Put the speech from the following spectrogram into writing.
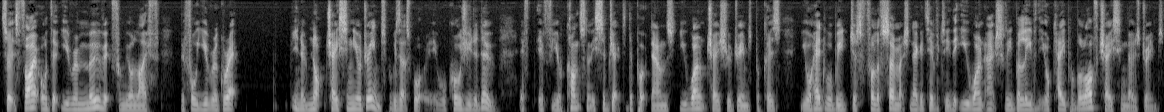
So it's vital that you remove it from your life before you regret you know not chasing your dreams because that's what it will cause you to do if if you're constantly subjected to put downs you won't chase your dreams because your head will be just full of so much negativity that you won't actually believe that you're capable of chasing those dreams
